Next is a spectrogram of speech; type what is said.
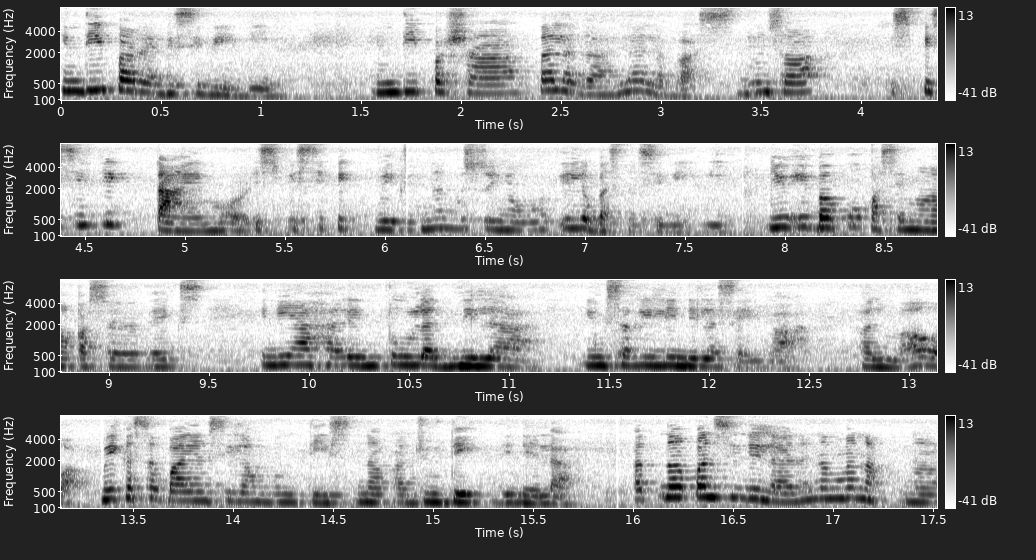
hindi pa ready si baby. Hindi pa siya talaga lalabas dun sa specific time or specific week na gusto niyong ilabas na si baby. Yung iba po kasi mga ka-cervix, inihahalin tulad nila yung sarili nila sa iba. Halimbawa, may kasabayan silang buntis na ka-due date din nila. At napansin nila na nanganak na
